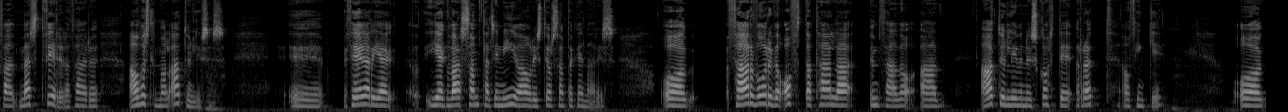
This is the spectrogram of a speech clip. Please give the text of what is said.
hvað mest fyrir að það eru áherslumál atvinnlífsins. Mm. Uh, þegar ég, ég var samtals í nýju ári í stjórnsamtakainaris og þar voru við ofta að tala um það að atvinnlífinu skorti rött á þingi og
